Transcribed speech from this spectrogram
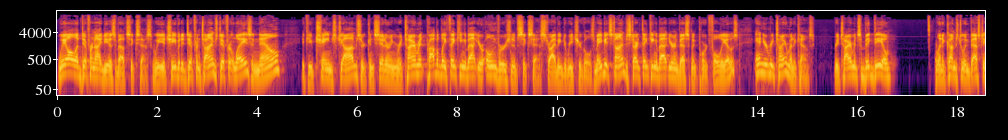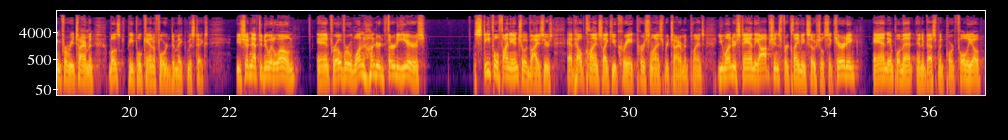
We all have different ideas about success. We achieve it at different times, different ways, and now if you've changed jobs or considering retirement, probably thinking about your own version of success, striving to reach your goals. Maybe it's time to start thinking about your investment portfolios and your retirement accounts. Retirement's a big deal. When it comes to investing for retirement, most people can't afford to make mistakes. You shouldn't have to do it alone. And for over 130 years, Stifel Financial Advisors have helped clients like you create personalized retirement plans. You understand the options for claiming Social Security and implement an investment portfolio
